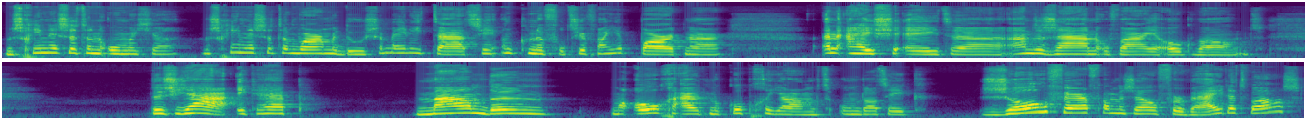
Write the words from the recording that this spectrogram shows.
Misschien is het een ommetje, misschien is het een warme douche, meditatie, een knuffeltje van je partner, een ijsje eten aan de zaan of waar je ook woont. Dus ja, ik heb maanden mijn ogen uit mijn kop gejankt omdat ik zo ver van mezelf verwijderd was,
